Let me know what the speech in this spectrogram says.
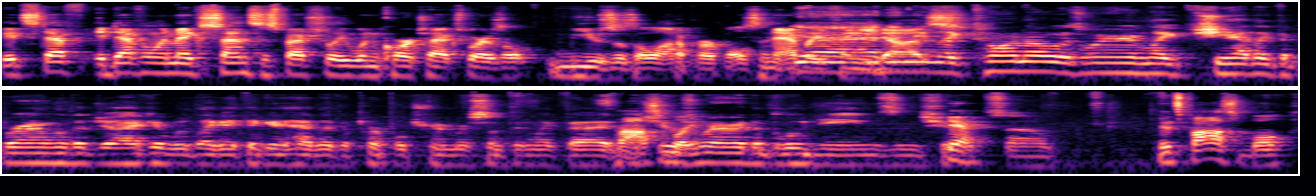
It's def- it definitely makes sense, especially when Cortex wears a- uses a lot of purples in everything yeah, he and does. I mean, like Tawna was wearing like she had like the brown leather jacket with like I think it had like a purple trim or something like that. And she Possibly. was wearing the blue jeans and shit. Yeah. So It's possible.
